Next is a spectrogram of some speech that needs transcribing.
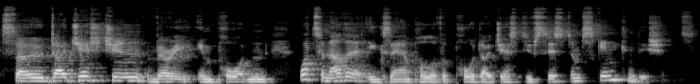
So digestion, very important. What's another example of a poor digestive system? Skin conditions.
